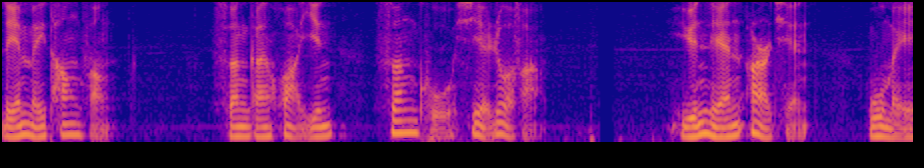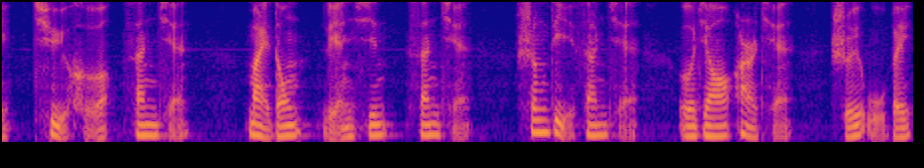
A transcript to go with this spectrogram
连梅汤方：酸甘化阴，酸苦泻热法。云连二钱，乌梅。去核三钱，麦冬、莲心三钱，生地三钱，阿胶二钱，水五杯，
